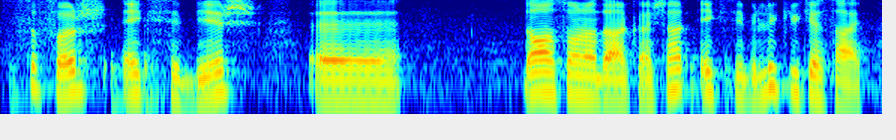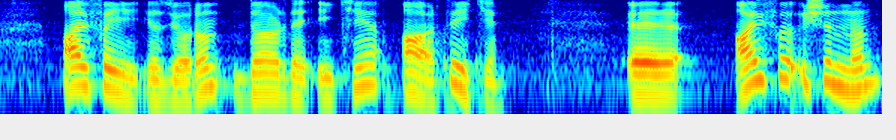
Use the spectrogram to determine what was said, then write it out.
0, eksi 1, e, daha sonra da arkadaşlar eksi 1'lik yüke sahip. Alfayı yazıyorum. 4'e 2 artı 2. Ee, alfa ışınının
